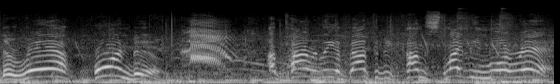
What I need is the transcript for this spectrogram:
the rare hornbill. Apparently about to become slightly more rare.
